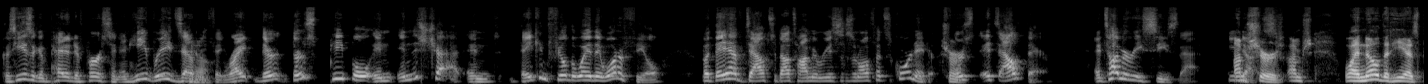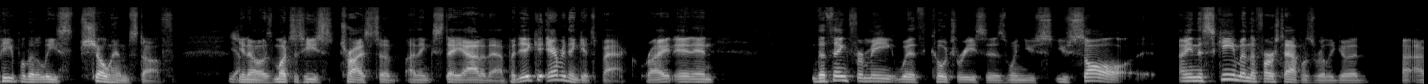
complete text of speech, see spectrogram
because he's a competitive person and he reads everything, yeah. right? There, there's people in in this chat and they can feel the way they want to feel, but they have doubts about Tommy Rees as an offensive coordinator. Sure. There's, it's out there. And Tommy Rees sees that. He I'm does. sure. I'm well, I know that he has people that at least show him stuff. You know, as much as he tries to, I think, stay out of that, but it, everything gets back, right? And, and the thing for me with Coach Rees is when you you saw, I mean, the scheme in the first half was really good. I,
